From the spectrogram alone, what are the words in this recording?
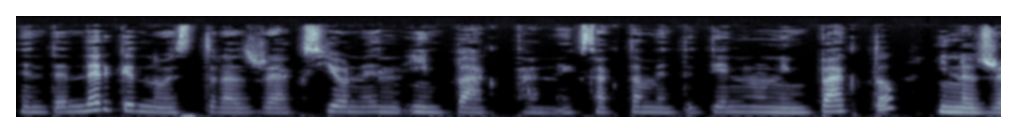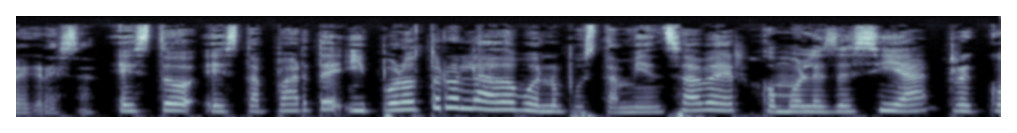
de entender que nuestras reacciones impactan, exactamente, tienen un impacto y nos regresan. Esto, esta parte, y por otro lado, bueno, pues también saber, como les decía, reconocer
